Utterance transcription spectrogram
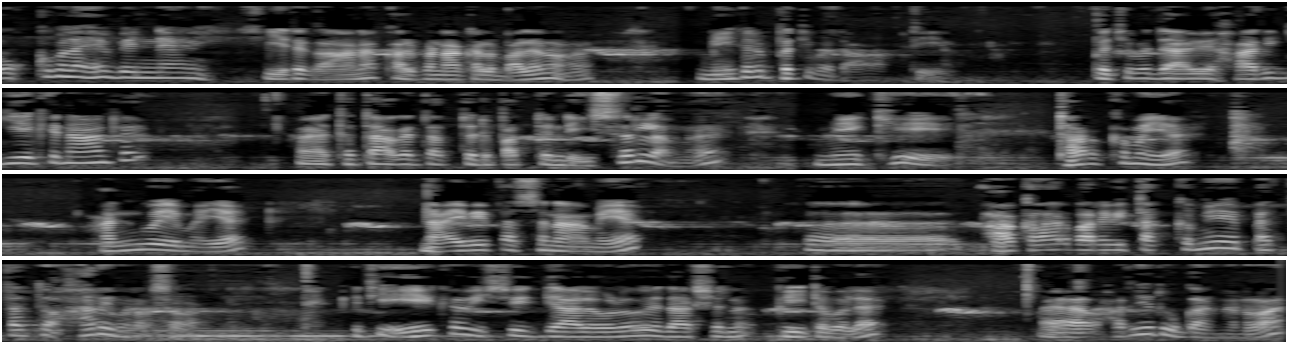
ඔක්කොමලා එහෙම වෙන්නේ නැහැ නේ. 100 ගාණක් කල්පනා කරලා බලනවා මේකට ප්‍රතිපදාවක් තියෙනවා. ප්‍රතිපදාවේ හරි ගිය කෙනාට තථාගතත්වයටපත් වෙන්න ඉස්සෙල්ලම මේකේ තර්කමය අන්වයමය ණය විපස්සනාමය ආකාර පරිවිතක්කමේ පැත්තත් හරිම රසවත්. ඉතින් ඒක විශ්වවිද්‍යාලවල ඔය දර්ශන පීඨවල හරියට උගන්වනවා.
